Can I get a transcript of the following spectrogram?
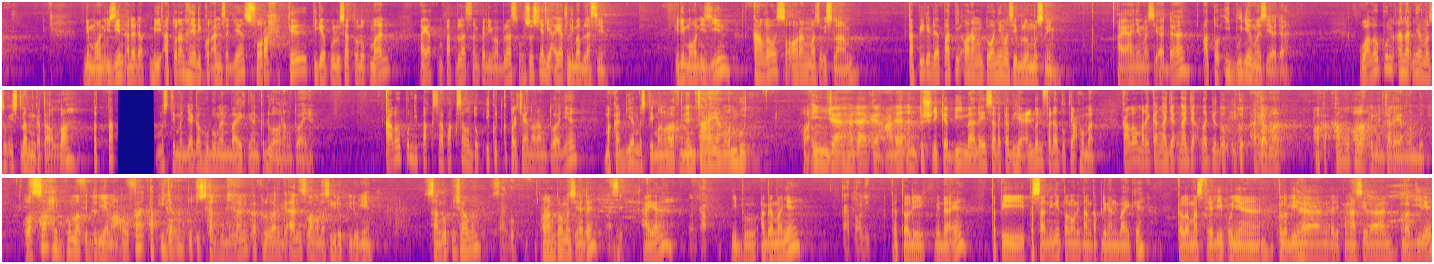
ini mohon izin ada di aturan hanya di Quran saja, surah ke-31 Luqman ayat 14 sampai 15 khususnya di ayat 15-nya. Ini mohon izin kalau seorang masuk Islam, tapi dia dapati orang tuanya masih belum muslim, ayahnya masih ada atau ibunya masih ada. Walaupun anaknya masuk Islam kata Allah, tetap mesti menjaga hubungan baik dengan kedua orang tuanya. Kalaupun dipaksa-paksa untuk ikut kepercayaan orang tuanya, maka dia mesti menolak dengan cara yang lembut. Wa in jahadaka ala an tusyrika bima laysa laka bihi ilmun fala tuti'huma. Kalau mereka ngajak-ngajak lagi untuk ikut agama, maka kamu tolak dengan cara yang lembut. Wasahib huma fid dunya ma'rufa, tapi jangan putuskan hubungan kekeluargaan selama masih hidup di dunia. Sanggup insya Allah? Sanggup. Orang tua masih ada? Masih. Ayah? Lengkap. Ibu agamanya? Katolik. Katolik beda ya. Tapi pesan ini tolong ditangkap dengan baik ya. Kalau Mas Freddy punya kelebihan dari penghasilan, bagi ya.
